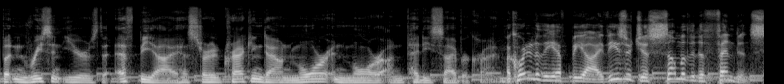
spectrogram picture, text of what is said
but in recent years, the FBI has started cracking down more and more on petty cybercrime. According to the FBI, these are just some of the defendants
